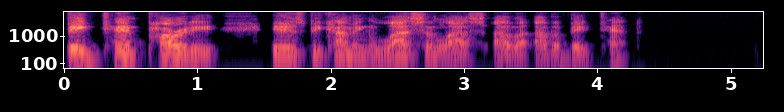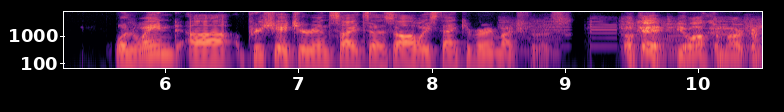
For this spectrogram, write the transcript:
big tent party is becoming less and less of a, of a big tent. Well, Duane, uh, appreciate your insights as always. Thank you very much for this. Okay, you're welcome, Markham.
